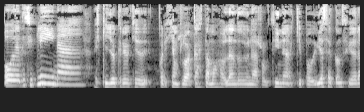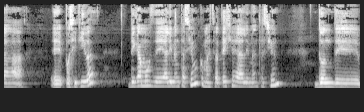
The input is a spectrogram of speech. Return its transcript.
o de disciplina. es que yo creo que, por ejemplo, acá estamos hablando de una rutina que podría ser considerada eh, positiva, digamos, de alimentación, como estrategia de alimentación, donde,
